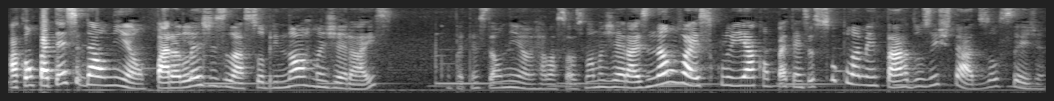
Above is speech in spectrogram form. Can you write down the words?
a competência da União para legislar sobre normas gerais, competência da União em relação às normas gerais, não vai excluir a competência suplementar dos estados, ou seja,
